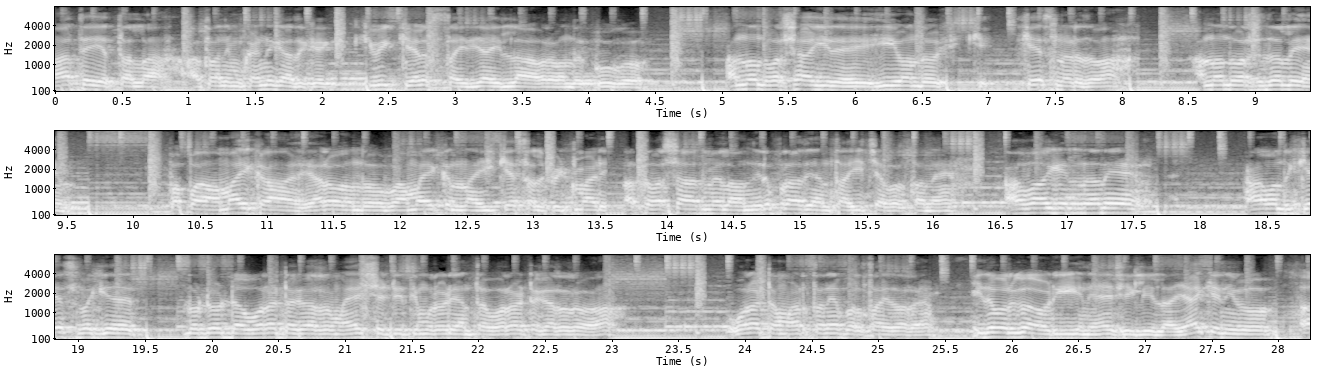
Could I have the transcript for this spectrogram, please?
ಮಾತೇ ಎತ್ತಲ್ಲ? ಅಥವಾ ನಿಮ್ಮ ಕಣ್ಣಿಗೆ ಅದಕ್ಕೆ ಕಿವಿ ಕೇಳಿಸ್ತಾ ಇದೆಯಾ? ಇಲ್ಲ, ಅವರ ಒಂದು ಕೂಗು. ಹನ್ನೊಂದು ವರ್ಷ ಆಗಿದೆ ಈ ಒಂದು ಕೇಸ್ ನಡೆದು. ಹನ್ನೊಂದು ವರ್ಷದಲ್ಲಿ ಪಾಪ ಅಮಾಯಕ, ಯಾರೋ ಒಂದು ಒಬ್ಬ ಅಮಾಯಕನ್ನ ಈ ಕೇಸಲ್ಲಿ ಫಿಟ್ ಮಾಡಿ ಹತ್ತು ವರ್ಷ ಆದ್ಮೇಲೆ ಅವ್ನು ನಿರಪರಾಧಿ ಅಂತ ಈಚೆ ಬರ್ತಾನೆ. ಅವಾಗಿಂದನೇ ಆ ಒಂದು ಕೇಸ್ ಬಗ್ಗೆ ದೊಡ್ಡ ದೊಡ್ಡ ಹೋರಾಟಗಾರರು ಮಹೇಶ್ ಶೆಟ್ಟಿ ತಿಮ್ಮರೋಡಿ ಅಂತ ಹೋರಾಟಗಾರರು ಹೋರಾಟ ಮಾಡ್ತಾನೆ ಬರ್ತಾ ಇದ್ದಾರೆ. ಇದುವರೆಗೂ ಅವರಿಗೆ ನ್ಯಾಯ ಸಿಗ್ಲಿಲ್ಲ. ಯಾಕೆ ನೀವು ಆ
